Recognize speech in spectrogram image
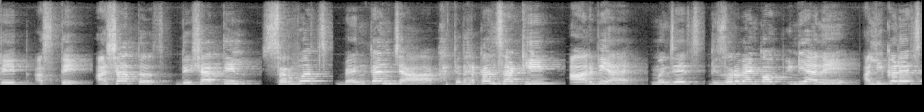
देत असते. अशातच देशातील सर्वच बँकांच्या खातेधारकांसाठी आरबीआय म्हणजेच रिझर्व्ह बँक ऑफ इंडियाने अलीकडेच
